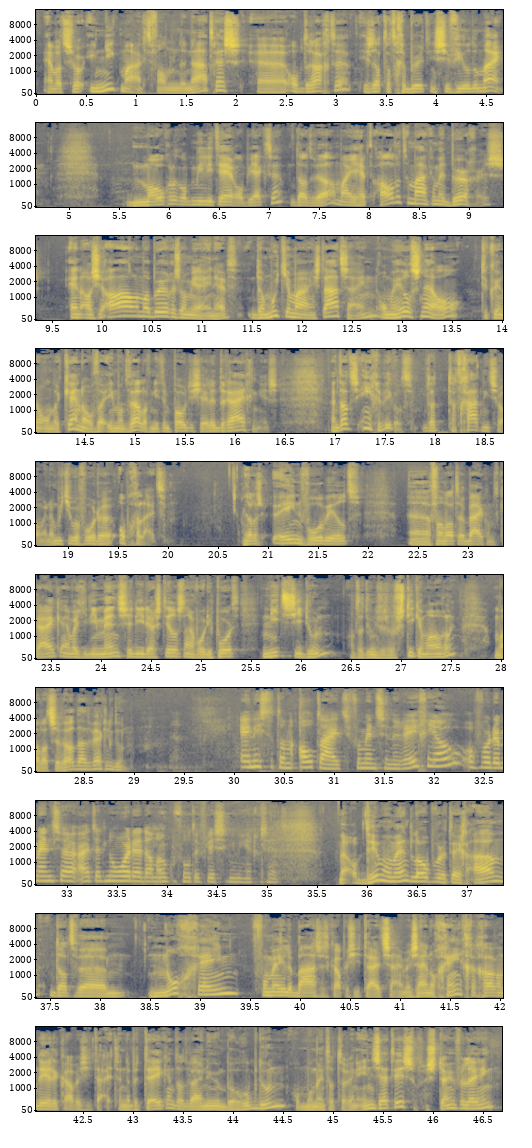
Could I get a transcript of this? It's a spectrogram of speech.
En wat zo uniek maakt van de NATRES-opdrachten, is dat dat gebeurt in civiel domein. Mogelijk op militaire objecten, dat wel, maar je hebt altijd te maken met burgers. En als je allemaal burgers om je heen hebt, dan moet je maar in staat zijn om heel snel te kunnen onderkennen of daar iemand wel of niet een potentiële dreiging is. En dat is ingewikkeld. Dat, dat gaat niet zo. En dan moet je worden opgeleid. Dat is één voorbeeld eh, van wat erbij komt kijken. En wat je die mensen die daar stilstaan voor die poort niet ziet doen. Want dat doen ze zo stiekem mogelijk. Maar wat ze wel daadwerkelijk doen. En is dat dan altijd voor mensen in de regio? Of worden mensen uit het noorden dan ook bijvoorbeeld in Vlissingen neergezet? Nou, op dit moment lopen we er tegenaan dat we nog geen formele basiscapaciteit zijn. We zijn nog geen gegarandeerde capaciteit. En dat betekent dat wij nu een beroep doen op het moment dat er een inzet is of een steunverlening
